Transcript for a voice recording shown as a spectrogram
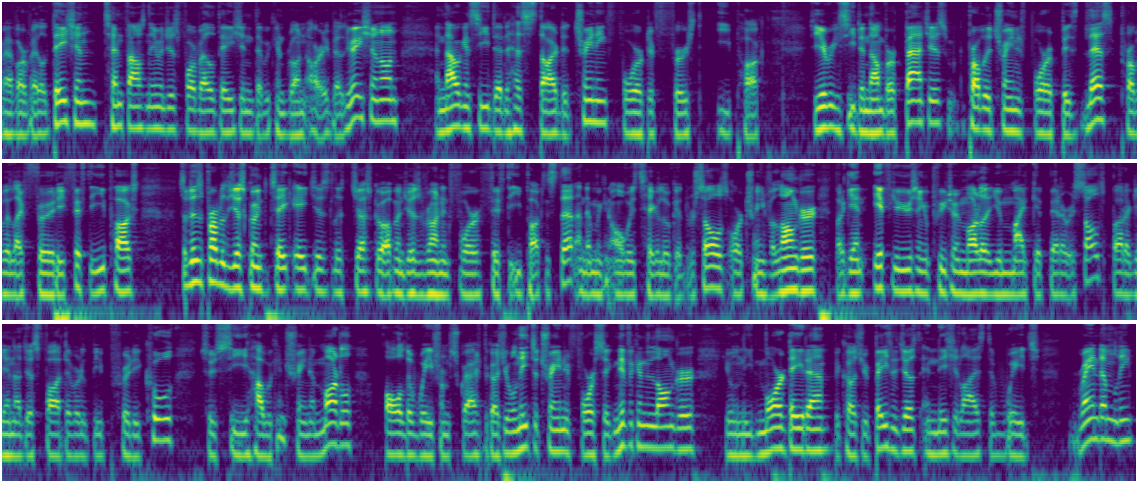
We have our validation, 10,000 images for validation that we can run our evaluation on. And now we can see that it has started training for the first epoch. So here we can see the number of batches. We could probably train it for a bit less, probably like 30, 50 epochs. So this is probably just going to take ages. Let's just go up and just run it for 50 epochs instead. And then we can always take a look at the results or train for longer. But again, if you're using a pre-trained model, you might get better results. But again, I just thought that would be pretty cool to see how we can train a model all the way from scratch because you will need to train it for significantly longer. You'll need more data because you basically just initialize the weights randomly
